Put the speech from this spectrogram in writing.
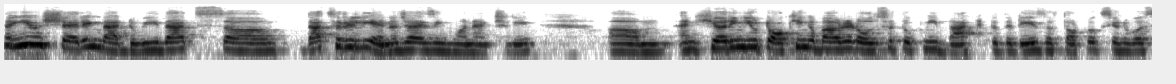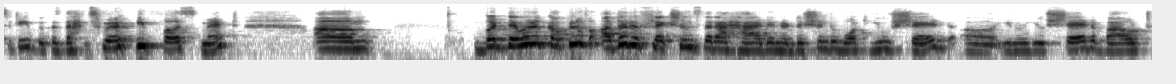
Thank you for sharing that, Dewey. That's uh, that's a really energizing one, actually. Um, and hearing you talking about it also took me back to the days of ThoughtWorks University because that's where we first met. Um, but there were a couple of other reflections that I had in addition to what you shared. Uh, you know, you shared about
